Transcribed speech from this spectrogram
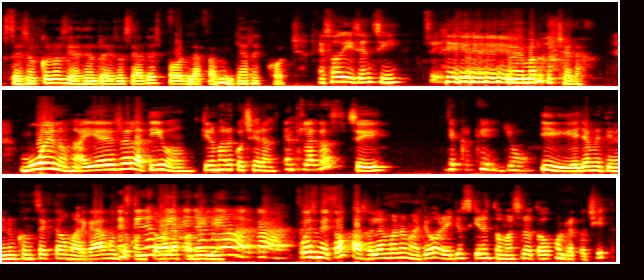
ustedes son conocidas en redes sociales por la familia Recocha. Eso dicen, sí. Sí. ¿Quién es más recochera? Bueno, ahí es relativo. ¿Quién es más recochera? ¿Entre las dos? Sí. Yo creo que yo. Y ella me tiene en un concepto amargada junto Es que con toda es la muy- ella es muy familia. amargada. Pues me toca, soy la hermana mayor. Ellos quieren tomárselo todo con recochita.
